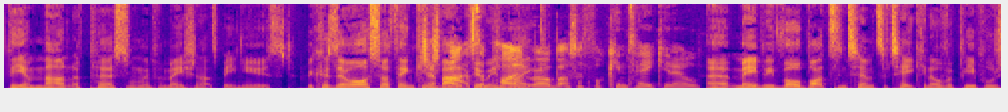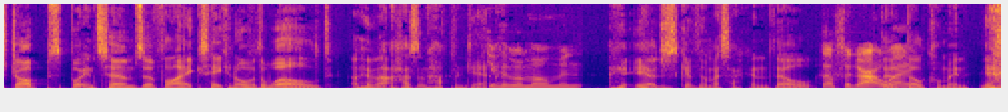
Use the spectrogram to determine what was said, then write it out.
the amount of personal information that's being used because they're also thinking Just about to the doing point, like robots are fucking taking over. uh, maybe robots in terms of taking over people's jobs, but in terms of like taking over the world, I think that hasn't happened yet. Give them a moment. yeah, just give them a second. They'll They'll figure out a they'll, way. they'll come in. Yeah.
